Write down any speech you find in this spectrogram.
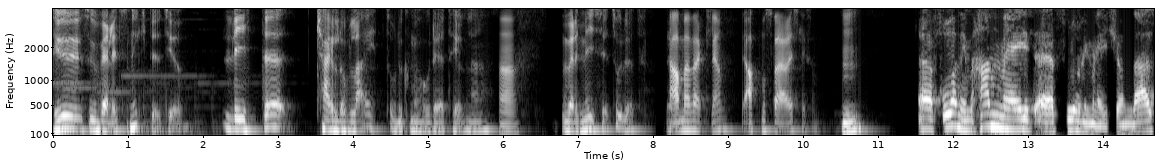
Tycker det såg väldigt snyggt ut ju. Lite Child of Light, om du kommer ihåg det till. eh, ja. Väldigt mysigt såg det ut. ja, men verkligen. Det är atmosfäriskt liksom. Mm. Uh, full anim- handmade uh, full animation. That's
